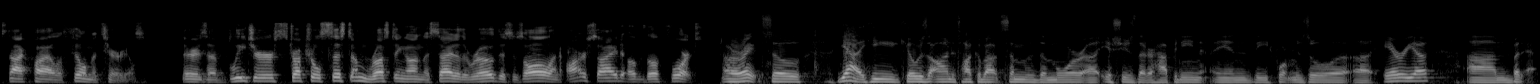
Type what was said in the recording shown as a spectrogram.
stockpile of fill materials. There's a bleacher structural system rusting on the side of the road. This is all on our side of the fort. All right, so yeah, he goes on to talk about some of the more uh, issues that are happening in the Fort Missoula uh, area. Um, but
